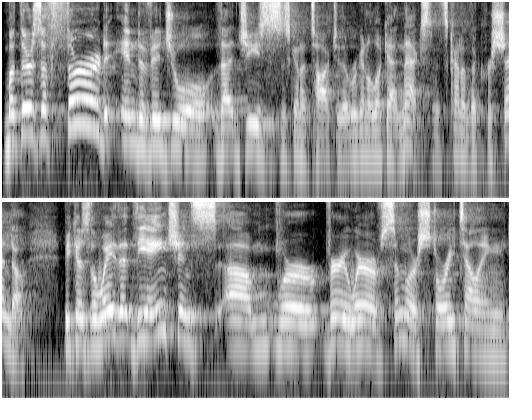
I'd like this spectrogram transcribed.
But there's a third individual that Jesus is going to talk to that we're going to look at next, and it's kind of the crescendo. Because the way that the ancients um, were very aware of similar storytelling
